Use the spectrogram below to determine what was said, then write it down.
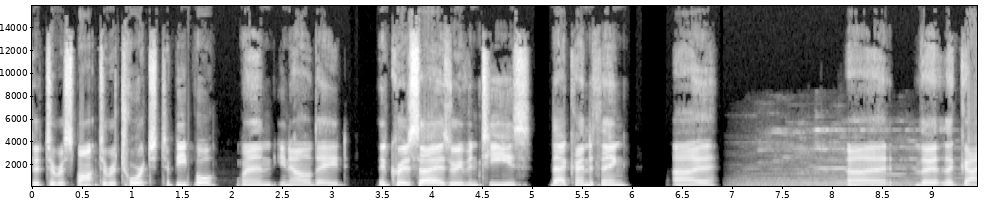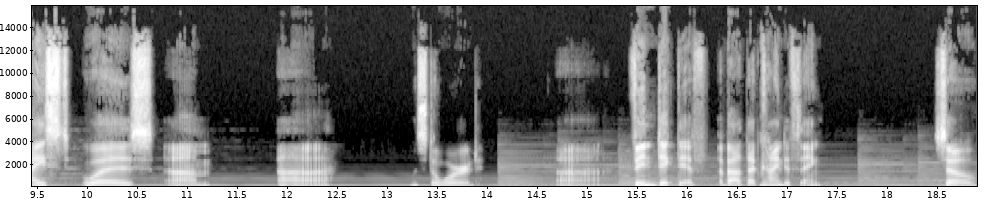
to to respond to retort to people when you know they'd they'd criticize or even tease that kind of thing. Uh, uh, the the Geist was um, uh, what's the word? Uh, vindictive about that kind of thing. So,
